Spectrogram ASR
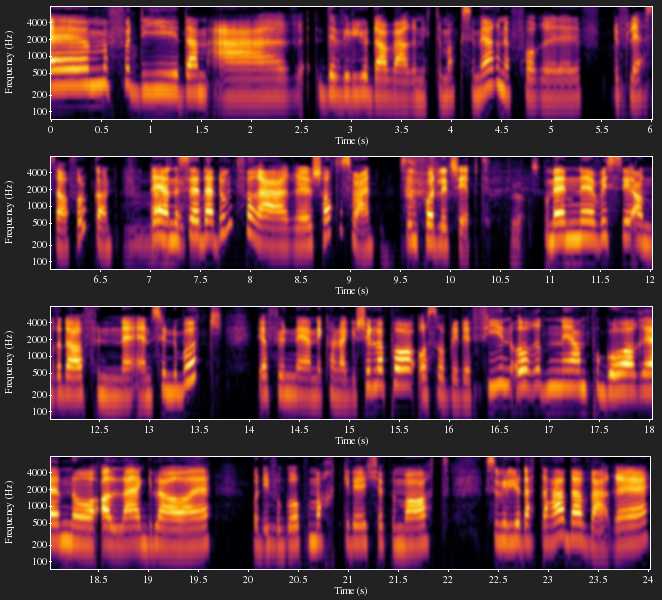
Um, fordi den er Det vil jo da være nyttemaksimerende for eh, de fleste av folkene. Det eneste det er dumt for, er eh, Charter-Svein, som får det litt kjipt. Ja. Men uh, hvis de andre da har funnet en syndebukk, de har funnet en de kan legge skylda på, og så blir det fin orden igjen på gården, og alle er glade, og de får gå på markedet, kjøpe mat, så vil jo dette her da være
